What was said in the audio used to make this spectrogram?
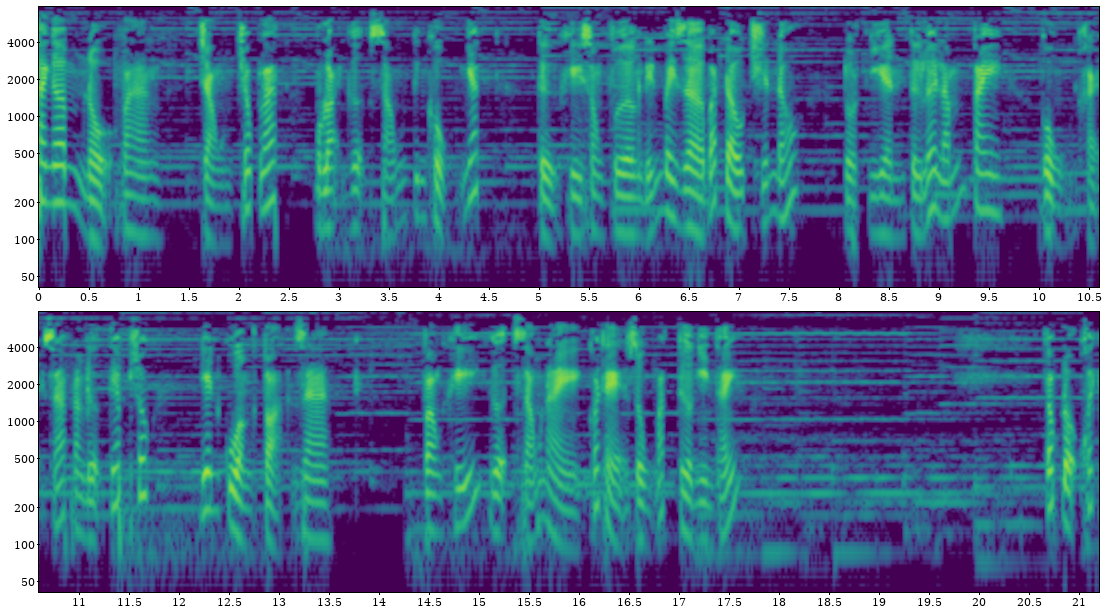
Thanh âm nổ vang trong chốc lát, một loại gợn sóng kinh khủng nhất từ khi song phương đến bây giờ bắt đầu chiến đấu, đột nhiên từ nơi lắm tay cùng khải giáp năng lượng tiếp xúc, điên cuồng tỏa ra. Vòng khí gợn sóng này có thể dùng mắt thường nhìn thấy. Tốc độ khuếch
